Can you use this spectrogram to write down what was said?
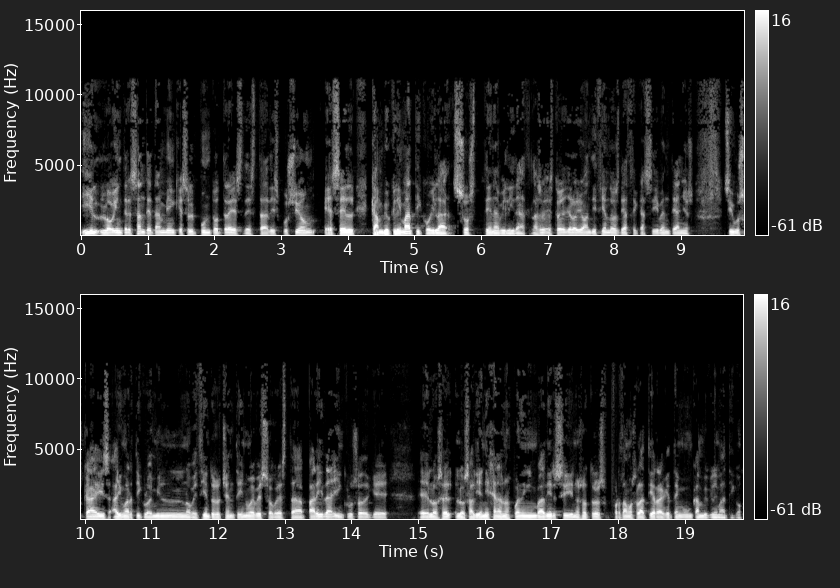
Y lo interesante también, que es el punto tres de esta discusión, es el cambio climático y la sostenibilidad. Esto ya lo llevan diciendo desde hace casi 20 años. Si buscáis, hay un artículo de 1989 sobre esta parida, incluso de que eh, los, los, alienígenas nos pueden invadir si nosotros forzamos a la Tierra que tenga un cambio climático.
